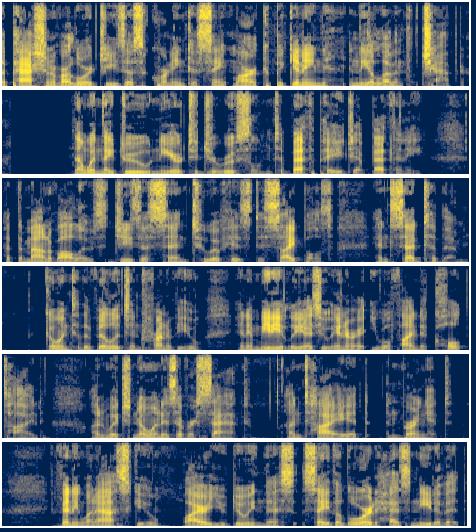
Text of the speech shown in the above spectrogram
the Passion of our Lord Jesus according to St. Mark, beginning in the eleventh chapter. Now, when they drew near to Jerusalem, to Bethphage at Bethany, at the Mount of Olives, Jesus sent two of his disciples and said to them, Go into the village in front of you, and immediately as you enter it, you will find a colt tied, on which no one has ever sat. Untie it and bring it. If anyone asks you, Why are you doing this? say, The Lord has need of it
